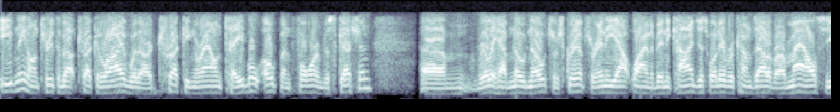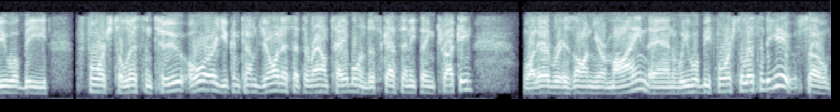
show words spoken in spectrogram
evening on Truth About Trucking Live with our Trucking Roundtable open forum discussion. Um, really have no notes or scripts or any outline of any kind. Just whatever comes out of our mouths, you will be forced to listen to, or you can come join us at the roundtable and discuss anything trucking, whatever is on your mind, and we will be forced to listen to you. So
